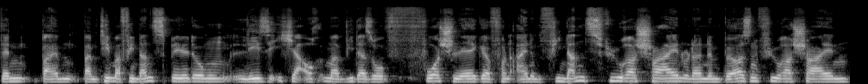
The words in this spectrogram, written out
Denn beim, beim Thema Finanzbildung lese ich ja auch immer wieder so Vorschläge von einem Finanzführerschein Führerschein oder einem Börsenführerschein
